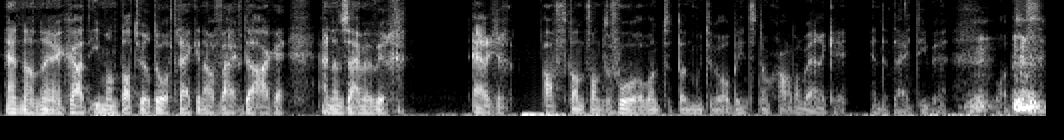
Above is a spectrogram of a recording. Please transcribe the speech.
En dan eh, gaat iemand dat weer doortrekken naar vijf dagen. En dan zijn we weer erger af dan van tevoren, want dan moeten we opeens nog harder werken in de tijd die we worden.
